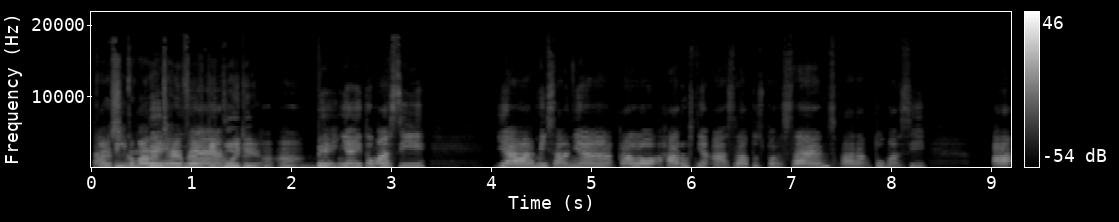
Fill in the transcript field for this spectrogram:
Kayak tapi kemarin saya vertigo itu ya B-nya itu masih ya misalnya kalau harusnya A 100% sekarang tuh masih A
